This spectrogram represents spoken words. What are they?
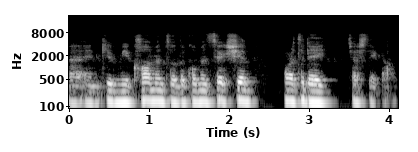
uh, and give me a comment on the comment section. For today just take out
